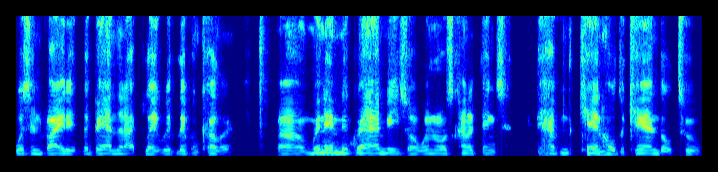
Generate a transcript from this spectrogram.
was invited. The band that I play with, Living Colour, um, winning the Grammys or one of those kind of things, have can't hold a candle to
